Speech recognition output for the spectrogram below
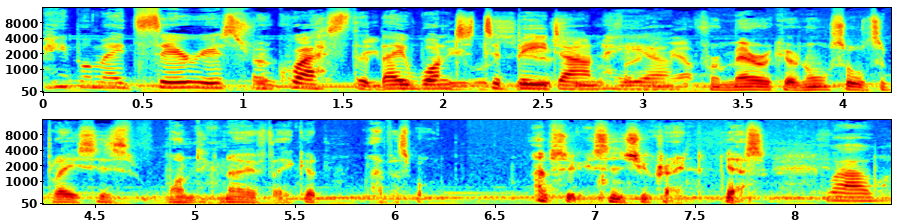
People made serious requests that they wanted to be down were phoning me here. out From America and all sorts of places wanting to know if they could have a spot. Absolutely, since Ukraine, yes. Wow.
